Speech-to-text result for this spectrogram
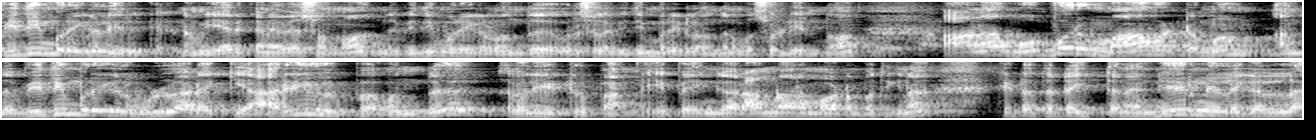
விதிமுறைகள் இருக்குது நம்ம ஏற்கனவே சொன்னோம் இந்த விதிமுறைகள் வந்து ஒரு சில விதிமுறைகளை வந்து நம்ம சொல்லியிருந்தோம். ஆனால் ஒவ்வொரு மாவட்டமும் அந்த விதிமுறைகள் உள்ளடக்கிய அறிவிப்பை வந்து வெளியிட்டிருப்பாங்க. இப்போ எங்கள் ராமநாதபுரம் மாவட்டம் பார்த்திங்கன்னா கிட்டத்தட்ட இத்தனை நீர்நிலைகளில்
